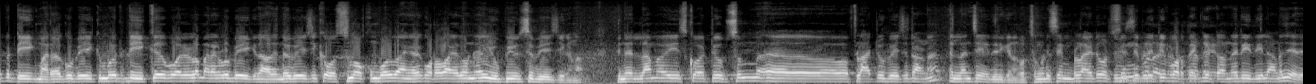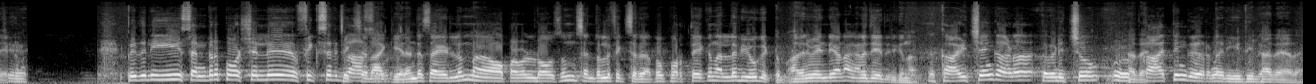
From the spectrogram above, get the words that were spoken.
ഇപ്പോൾ ടീക്ക് മരമൊക്കെ ഉപയോഗിക്കുമ്പോൾ ഒരു ടീക്ക് പോലെയുള്ള മരങ്ങൾ ഉപയോഗിക്കുന്നത്. അതിന്റെ ഉപയോഗിച്ച് കോസ്റ്റ് നോക്കുമ്പോൾ ഭയങ്കര കുറവായതുകൊണ്ടാണ് യു പി യു സി ഉപയോഗിച്ചിരിക്കണം. പിന്നെ എല്ലാം ഈ സ്ക്വയർ ട്യൂബ്സും ഫ്ലാറ്റ് ഉപയോഗിച്ചിട്ടാണ് എല്ലാം ചെയ്തിരിക്കുന്നത്. കുറച്ചും കൂടി സിമ്പിളായിട്ട് കുറച്ച് വിസിബിലിറ്റി പുറത്തേക്ക് കിട്ടുന്ന രീതിയിലാണ് ചെയ്തേക്കുന്നത്. ഇപ്പൊ ഇതിൽ ഈ സെന്റർ പോർഷനിൽ ഫിക്സഡ് ഫിക്സഡ് ആക്കി. രണ്ട് സൈഡിലും ഓപ്പണബിൾ ഡോസും സെന്ററിൽ ഫിക്സഡ് അപ്പൊ പുറത്തേക്ക് നല്ല വ്യൂ കിട്ടും. അതിനുവേണ്ടിയാണ് അങ്ങനെ ചെയ്തിരിക്കുന്നത്. കാഴ്ചയും കാണാൻ വെളിച്ചവും കാറ്റും കയറുന്ന രീതിയിൽ അതെ അതെ.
